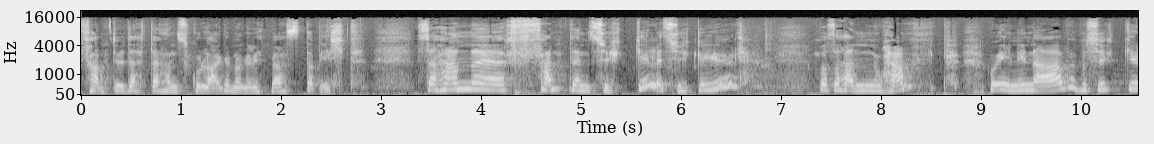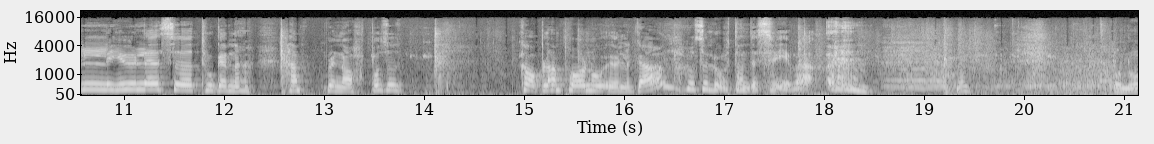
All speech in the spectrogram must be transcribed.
fant ut at han skulle lage noe litt mer stabilt. Så han eh, fant en sykkel, et sykkelhjul. Og så hadde han noe hamp, og inni navet på sykkelhjulet så tok han hampen opp. Og så kobla han på noe ullgarn, og så lot han det svive. Og nå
